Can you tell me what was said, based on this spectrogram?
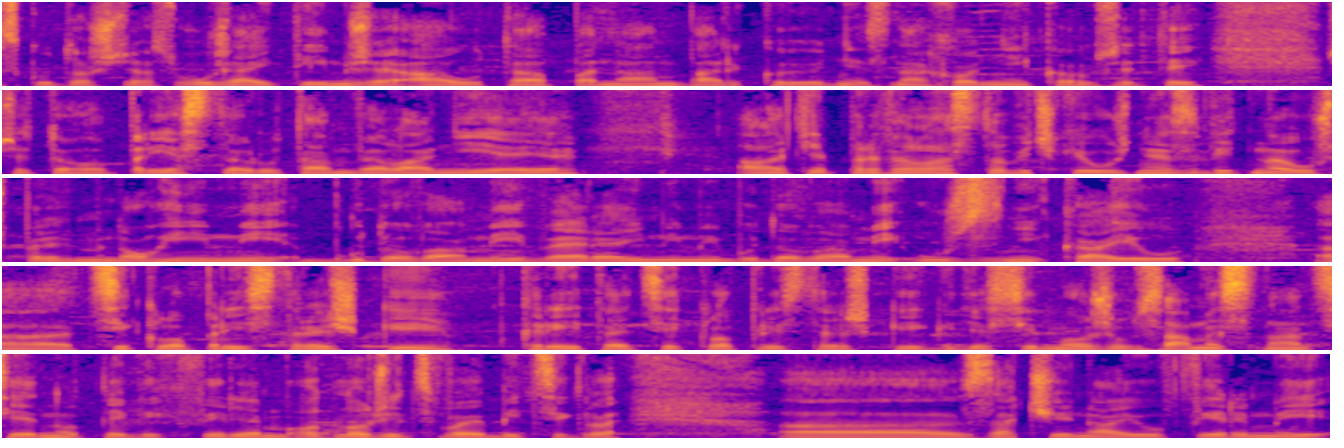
skutočnosť už aj tým, že auta nám parkujú dnes na chodníkoch, že, ty, že toho priestoru tam veľa nie je. Ale tie prvé lastovičky už dnes vidno, už pred mnohými budovami, verejnými budovami už vznikajú e, cykloprístrežky, kryté cykloprístrežky, kde si môžu zamestnanci jednotlivých firiem odložiť svoje bicykle. E, začínajú firmy e,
